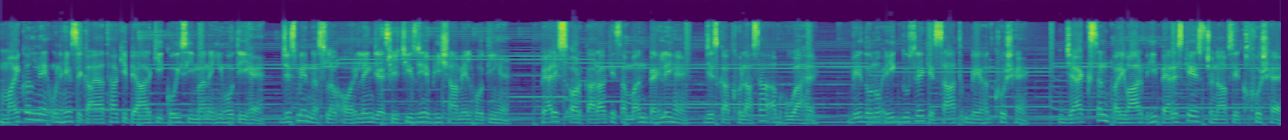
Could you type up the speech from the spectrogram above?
माइकल ने उन्हें सिखाया था कि प्यार की कोई सीमा नहीं होती है, जिसमें नस्ल और लिंग जैसी चीज़ें भी शामिल होती हैं। पेरिस और कारा के संबंध पहले हैं, जिसका खुलासा अब हुआ है वे दोनों एक दूसरे के साथ बेहद खुश हैं जैक्सन परिवार भी पेरिस के इस चुनाव से खुश है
